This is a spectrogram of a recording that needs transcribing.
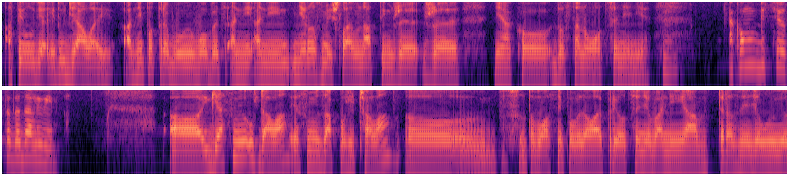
a tí ľudia idú ďalej a nepotrebujú vôbec ani, ani nerozmýšľajú nad tým, že, že nejako dostanú ocenenie. Hm. A komu by ste ju teda dali vy? Uh, ja som ju už dala, ja som ju zapožičala. Uh, som to vlastne povedala aj pri oceňovaní a teraz v nedelu ju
